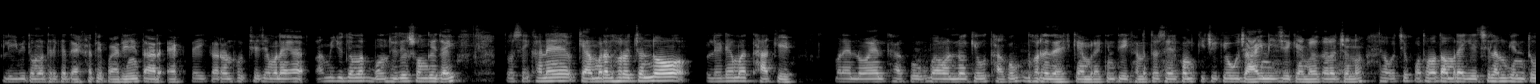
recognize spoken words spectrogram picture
ক্লিপই তোমাদেরকে দেখাতে পারিনি। তার একটাই কারণ হচ্ছে যে মানে আমি যদি আমার বন্ধুদের সঙ্গে যাই, তো সেখানে ক্যামেরা ধরার জন্য লেডি আমার থাকে। মানে নয়ন থাকুক বা অন্য কেউ থাকুক ধরে দেয় ক্যামেরা কিন্তু এখানে তো সেরকম কিছু কেউ যায়নি যে ক্যামেরা ধরার জন্য। হচ্ছে প্রথমত আমরা গেছিলাম কিন্তু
